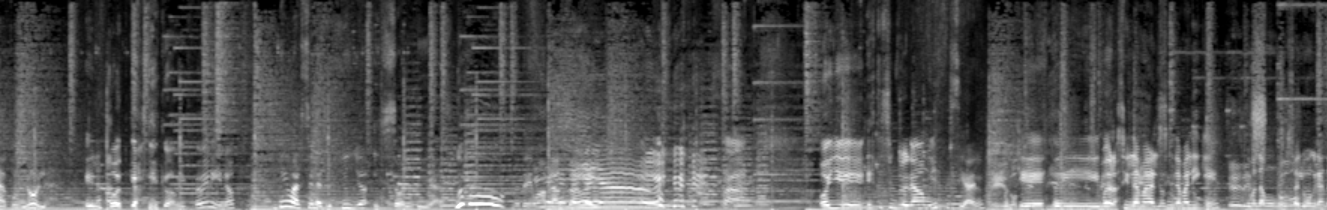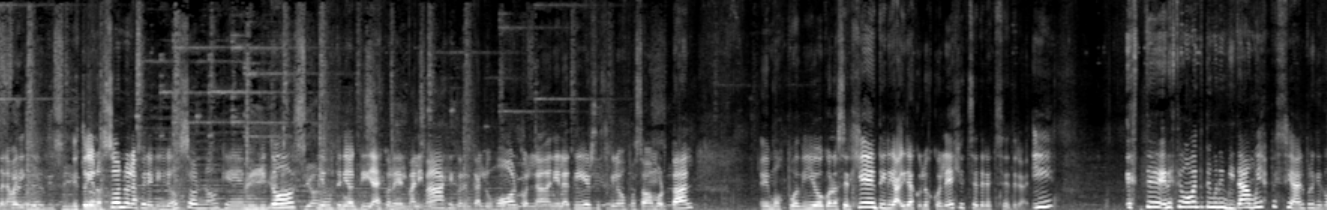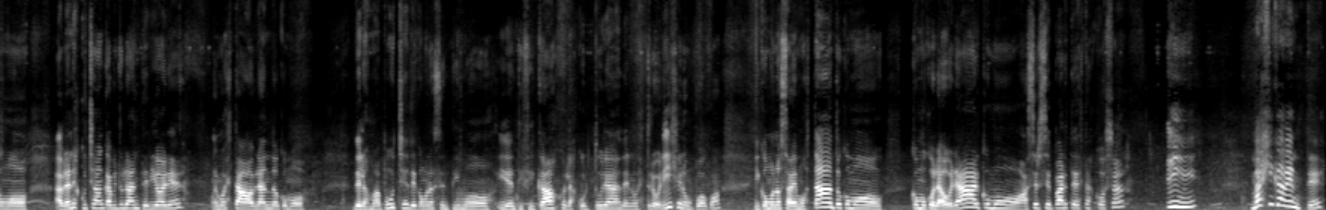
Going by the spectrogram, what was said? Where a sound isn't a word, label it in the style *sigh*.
La Polola, el podcast de cómic femenino de Marcela Trujillo y Sol Díaz. ¡Woohoo! No tenemos aplauso ahora. *laughs* Oye, este es un programa muy especial porque estoy, bueno, sin la, sin la Maliki, le mandamos un saludo grande a la Maliki. Estoy en Osorno, la Feria Libre de Osorno, que me invitó y hemos tenido actividades con el Malimagen, con el Carlos Humor, con la Daniela Tirs, así que lo hemos pasado mortal. Hemos podido conocer gente, ir a, ir a los colegios, etcétera, etcétera. Y este, en este momento tengo una invitada muy especial porque como habrán escuchado en capítulos anteriores, hemos estado hablando como de los mapuches, de cómo nos sentimos identificados con las culturas de nuestro origen un poco y cómo no sabemos tanto, cómo, cómo colaborar, cómo hacerse parte de estas cosas. Y mágicamente,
